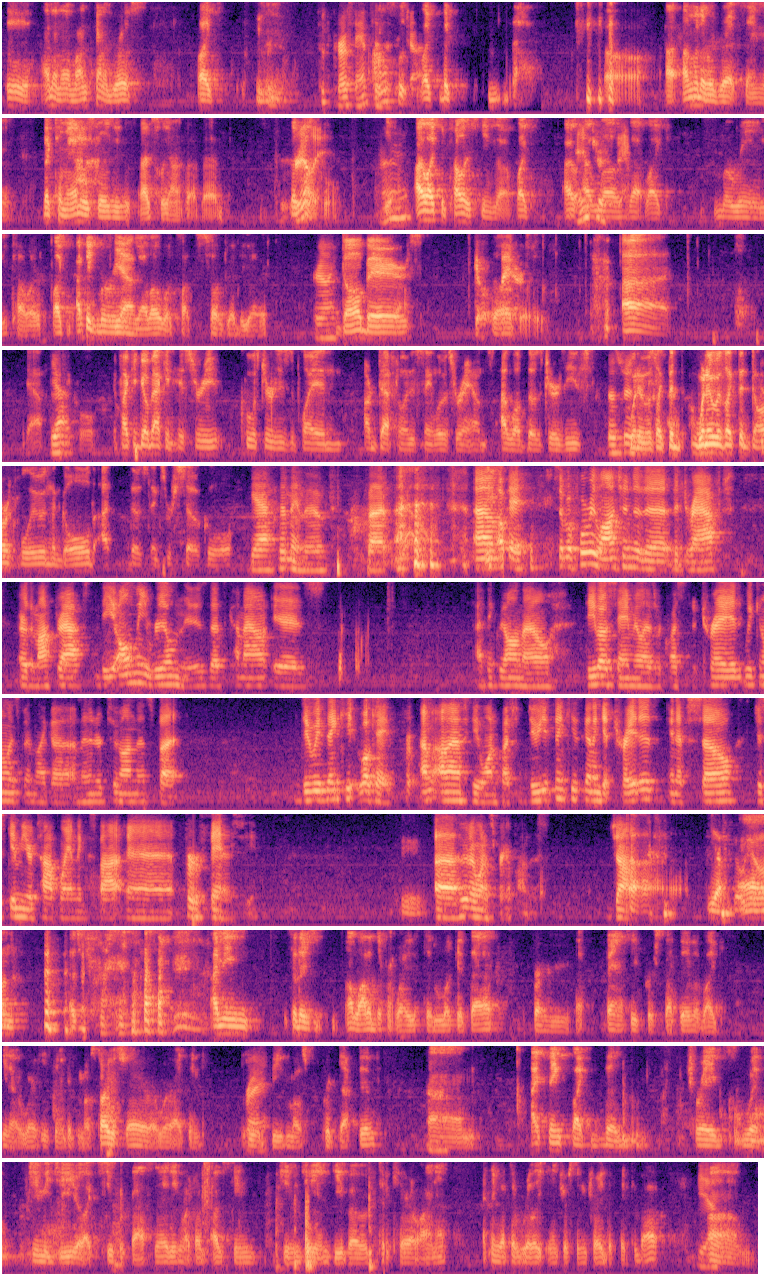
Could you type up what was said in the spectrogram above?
ooh, I don't know. Mine's kind of gross. Like, It's a gross answer. honestly, like the. uh, I, I'm gonna regret saying this. The Commanders jerseys actually aren't that bad. They're kinda Really? Cool. Alright. I like the color scheme though. Like, I, I love that like maroon color. Like, I think maroon Yeah. and yellow looks like so good together. Really? Doll Bears. Go So, Bears. Uh, yeah, Yeah. cool. If I could go back in history, coolest jerseys to play in are definitely the St. Louis Rams. I love those jerseys. Those jerseys. When it was like the when it was like the dark blue and the gold, I, those things were so cool. Yeah, then they moved. But um, okay, so before we launch into the the draft or the mock draft, the only real news that's come out is I think we all know Deebo Samuel has requested a trade. We can only spend like a, a minute or two on this, but do we think he? Okay, for, I'm, I'll ask you one question. Do you think he's going to get traded? And if so, just give me your top landing spot uh, for fantasy. Uh, who do I want to spring upon this? John. Uh, yeah, Um, that's, I mean, so there's a lot of different ways to look at that from a fantasy perspective of like, you know, where he's going to get the most target share or where I think he Right. would be most productive. Uh, Um, I think like the trades with Jimmy G are like super fascinating. Like I've, I've seen Jimmy G and Deebo to Carolina. I think that's a really interesting trade to think about. yeah. Um,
